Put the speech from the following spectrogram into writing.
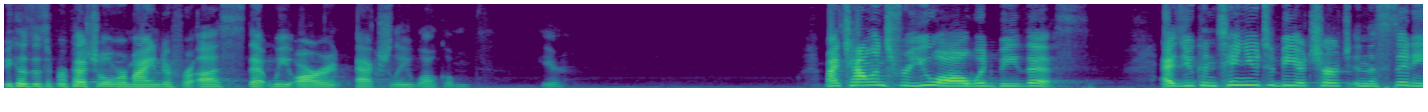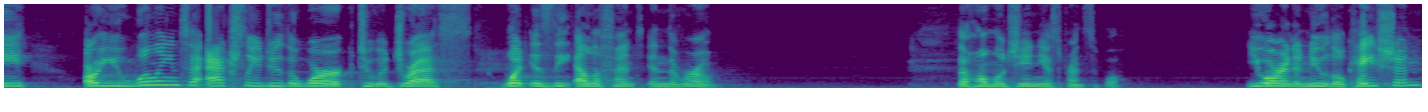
Because it's a perpetual reminder for us that we aren't actually welcomed here. My challenge for you all would be this as you continue to be a church in the city, are you willing to actually do the work to address what is the elephant in the room? The homogeneous principle. You are in a new location.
